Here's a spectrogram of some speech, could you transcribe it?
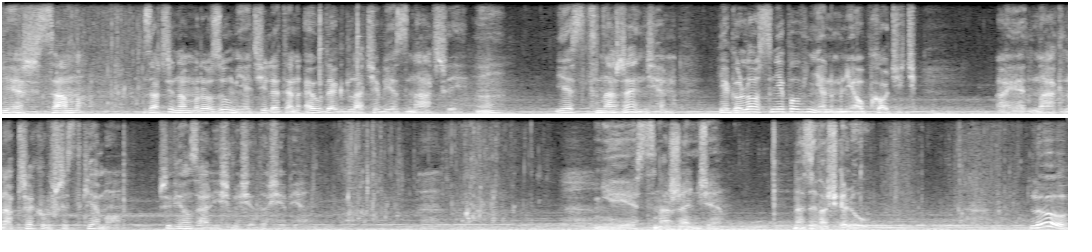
Wiesz, sam zaczynam rozumieć, ile ten Eudek dla ciebie znaczy. Jest narzędziem. Jego los nie powinien mnie obchodzić. A jednak na przekór wszystkiemu przywiązaliśmy się do siebie. Nie jest narzędziem. Nazywa się Lu. Lu,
